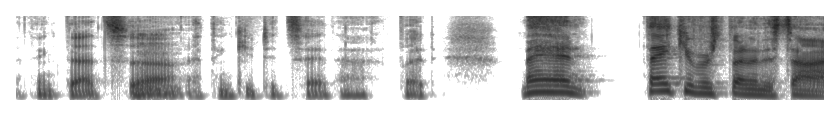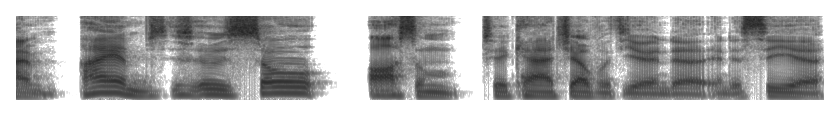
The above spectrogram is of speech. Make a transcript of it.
I think that's, uh, mm. I think you did say that. But man, thank you for spending this time. I am, it was so awesome to catch up with you and to, and to see you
